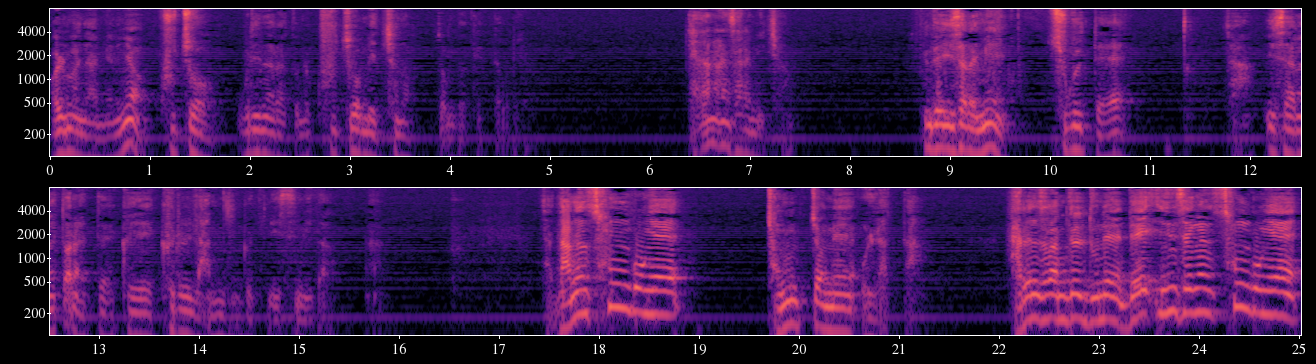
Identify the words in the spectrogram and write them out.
얼마냐면요. 9조, 우리나라 돈으로 9조 몇천억 정도 됐다고 그래요. 대단한 사람이죠. 근데 이 사람이 죽을 때, 자, 이 세상을 떠날 때 그의 글을 남긴 것들이 있습니다. 자, 나는 성공의 정점에 올랐다. 다른 사람들 눈에 내 인생은 성공의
